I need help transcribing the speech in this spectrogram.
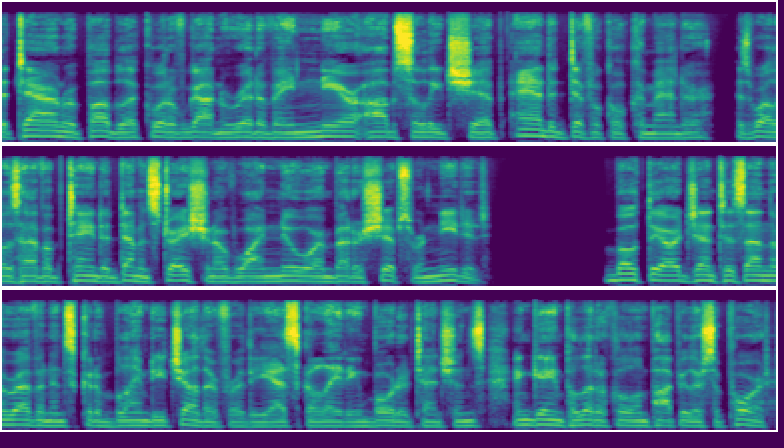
The Terran Republic would have gotten rid of a near obsolete ship and a difficult commander, as well as have obtained a demonstration of why newer and better ships were needed. Both the Argentis and the Revenants could have blamed each other for the escalating border tensions and gained political and popular support.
